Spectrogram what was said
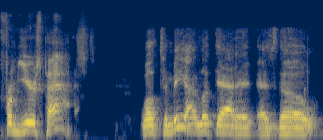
from years past. Well, to me, I looked at it as though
